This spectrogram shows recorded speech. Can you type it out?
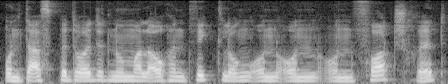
und das bedeutet nun mal auch Entwicklung und, und, und Fortschritt.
